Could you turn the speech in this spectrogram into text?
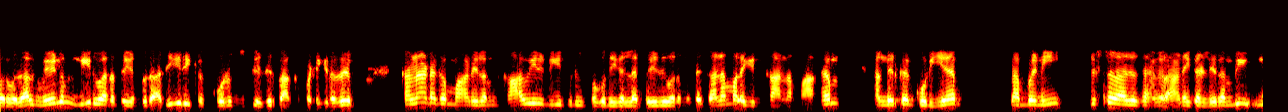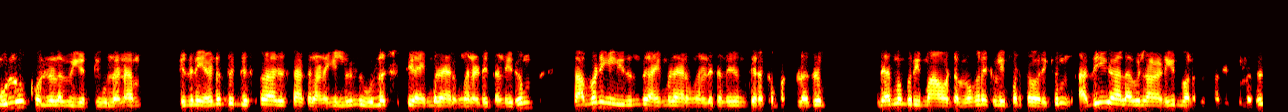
வருவதால் மேலும் நீர்வரத்து என்பது அதிகரிக்கக்கூடும் என்று எதிர்பார்க்கப்படுகிறது. கர்நாடக மாநிலம் காவிரி நீர்பிடிப்பு பகுதிகளில் பெய்து வரும் இந்த கனமழையின் காரணமாக அங்கு இருக்கக்கூடிய கபனி கிருஷ்ணராஜசாகர் அணைகள் நிரம்பி முழு கொள்ளளவு எட்டியுள்ளன. இதனை அடுத்து கிருஷ்ணராஜ கிருஷ்ணராஜசாகர் அணையிலிருந்து ஒரு லட்சத்தி ஐம்பதாயிரம் கனஅடி தண்ணீரும் கபடியில் இருந்து ஐம்பதாயிரம் கனஅடி தண்ணீரும் திறக்கப்பட்டுள்ளது. தருமபுரி மாவட்டம் ஒகனைக்கலை பொறுத்த வரைக்கும் அதிக அளவிலான நீர்வரத்து சந்தித்துள்ளது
